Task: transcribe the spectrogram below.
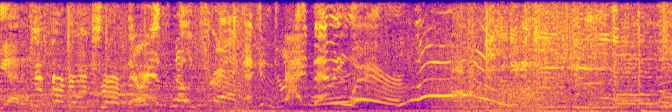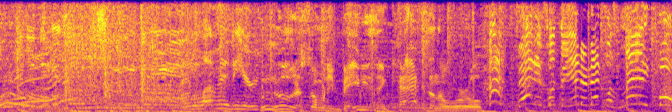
Come get it. Get back on the track. There is no track. I can drive anywhere. I love it here. Who knew there's so many babies and cats in the world? That is what the internet was made for.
